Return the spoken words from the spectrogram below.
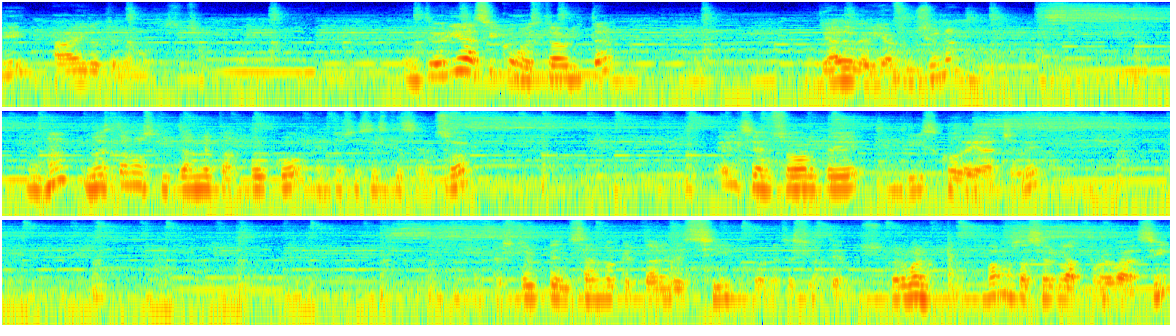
y ahí lo tenemos En teoría así como está ahorita ya debería funcionar. No estamos quitando tampoco entonces este sensor el sensor de disco de HD. Estoy pensando que tal vez sí lo necesitemos. Pero bueno, vamos a hacer la prueba así.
